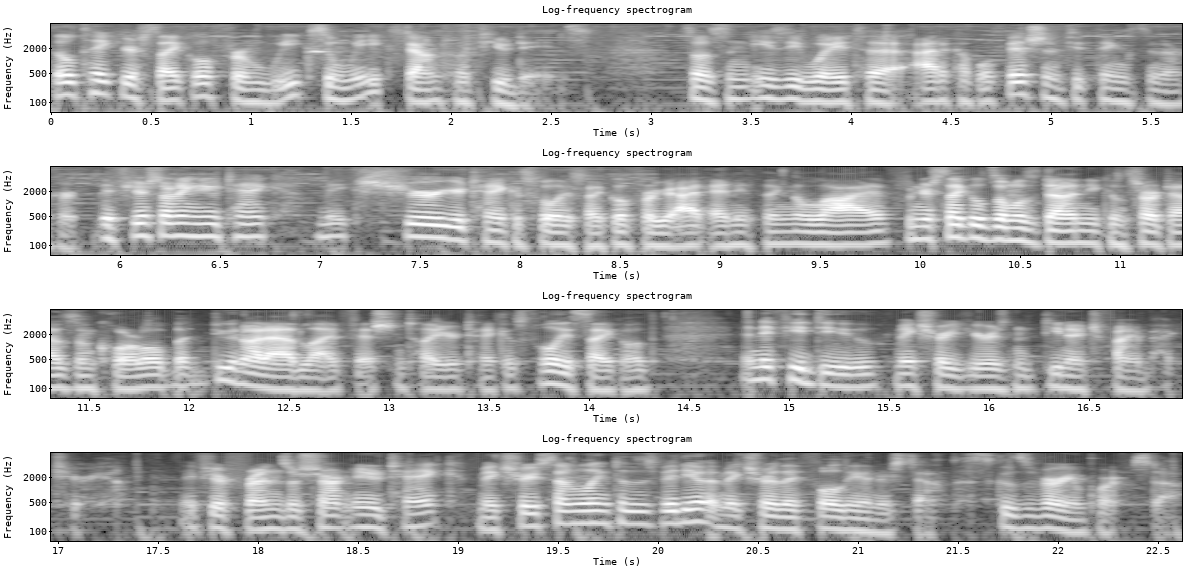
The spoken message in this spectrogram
they'll take your cycle from weeks and weeks down to a few days. So it's an easy way to add a couple fish and a few things in a hurt. If you're starting a new tank, make sure your tank is fully cycled before you add anything alive. When your cycle's almost done, you can start to add some coral, but do not add live fish until your tank is fully cycled. And if you do, make sure yours are denitrifying bacteria. If your friends are starting a new tank, make sure you send a link to this video and make sure they fully understand this, because it's very important stuff.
